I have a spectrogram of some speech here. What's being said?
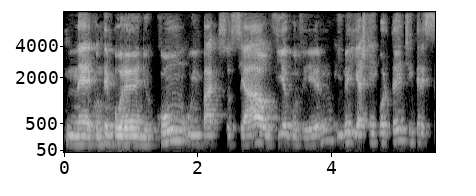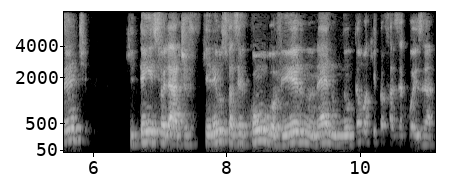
né, contemporâneo com o impacto social via governo. E, e, acho que é importante, interessante que tem esse olhar de queremos fazer com o governo, né? não, não estamos aqui para fazer a coisa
